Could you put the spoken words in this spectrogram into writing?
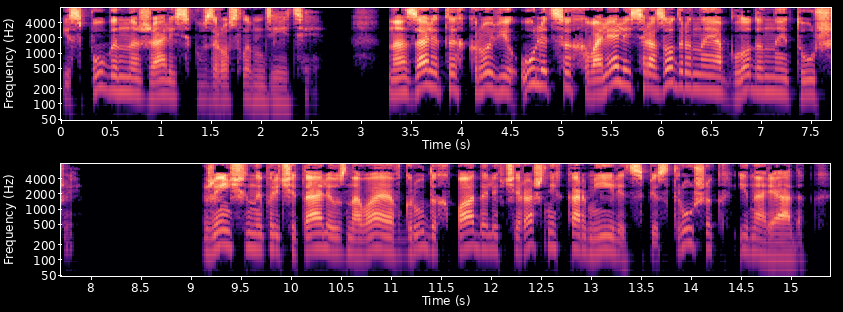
испуганно жались к взрослым дети. На залитых кровью улицах валялись разодранные обглоданные туши. Женщины причитали, узнавая, в грудах падали вчерашних кормилец, пеструшек и нарядок.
